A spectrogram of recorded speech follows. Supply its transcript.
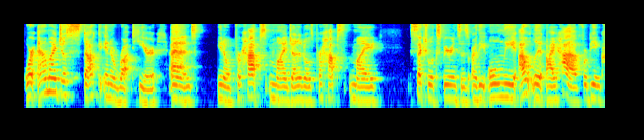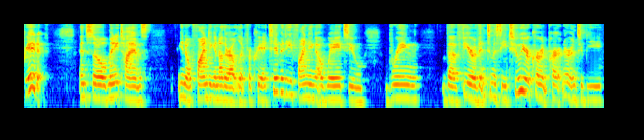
Or am i just stuck in a rut here and you know, perhaps my genitals, perhaps my sexual experiences are the only outlet I have for being creative. And so many times, you know, finding another outlet for creativity, finding a way to bring the fear of intimacy to your current partner and to be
